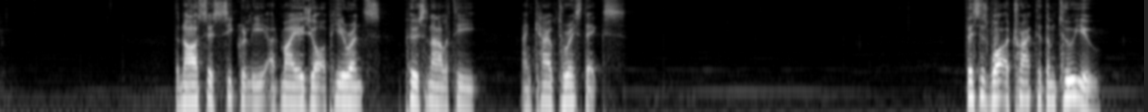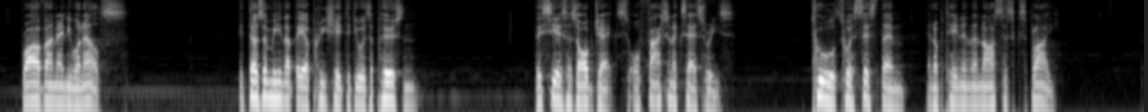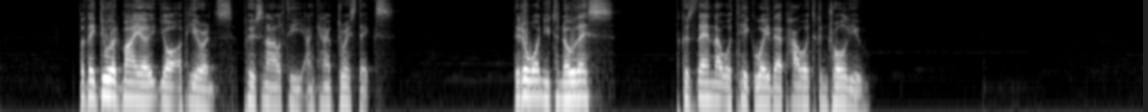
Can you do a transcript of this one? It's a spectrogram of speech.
the narcissist secretly admires your appearance, personality, and characteristics. This is what attracted them to you, rather than anyone else. It doesn't mean that they appreciated you as a person. They see us as objects or fashion accessories, tools to assist them in obtaining their narcissistic supply. But they do admire your appearance, personality, and characteristics. They don't want you to know this, because then that would take away their power to control you.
